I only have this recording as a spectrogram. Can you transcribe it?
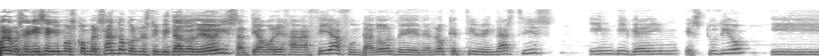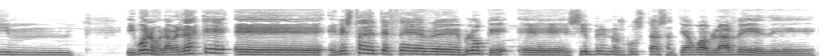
Bueno, pues aquí seguimos conversando con nuestro invitado de hoy, Santiago Oreja García, fundador de, de Rocketeer Industries, Indie Game Studio. Y, mm, y bueno, la verdad es que eh, en este tercer eh, bloque eh, siempre nos gusta, Santiago, hablar de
